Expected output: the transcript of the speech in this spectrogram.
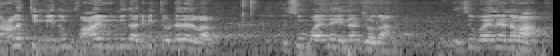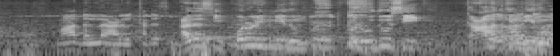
காலத்தின் மீதும் ஃபாயிலின் மீது அறிவித்து விட்டது அது வரும். இஸ்மு ஃபாயில்னா என்னன்னு சொல்றாங்க. இஸ்மு ஃபாயில்னா என்னவா? அதசி பொருளின் மீதும் ஒரு உதூசி காலத்தின் மீதும்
